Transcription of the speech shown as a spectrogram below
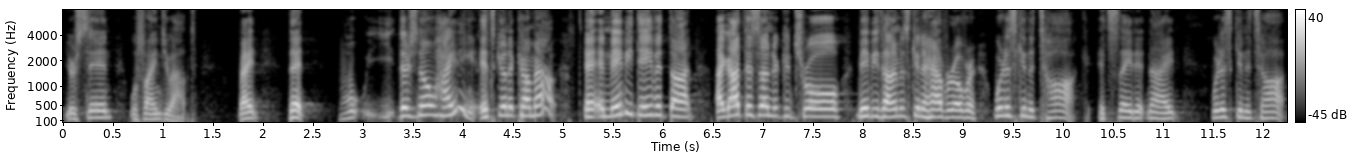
your sin will find you out. Right? That there's no hiding it. It's going to come out. And, maybe David thought, I got this under control. Maybe he thought, I'm just going to have her over. We're just going to talk. It's late at night. We're just going to talk.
